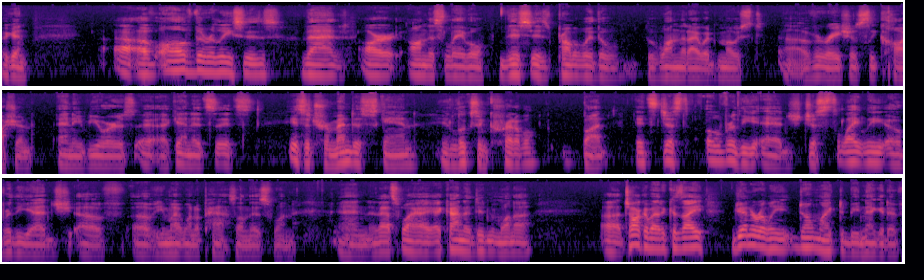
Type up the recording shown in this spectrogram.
Again uh, of all of the releases that are on this label this is probably the the one that I would most uh, voraciously caution any viewers. Again it's it's it's a tremendous scan. It looks incredible but it's just over the edge, just slightly over the edge of of you might want to pass on this one, and that's why I, I kind of didn't want to uh, talk about it because I generally don't like to be negative.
